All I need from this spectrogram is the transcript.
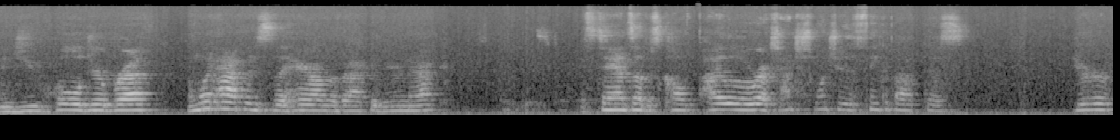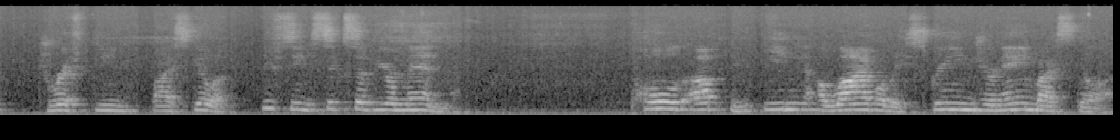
and you hold your breath. And what happens to the hair on the back of your neck? It stands up. It's called piloerection. I just want you to think about this. You're drifting by Scylla. You've seen six of your men pulled up and eaten alive while they screamed your name by Scylla.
